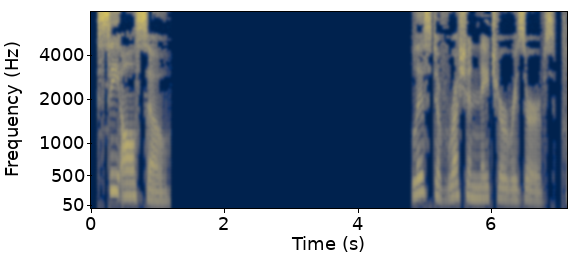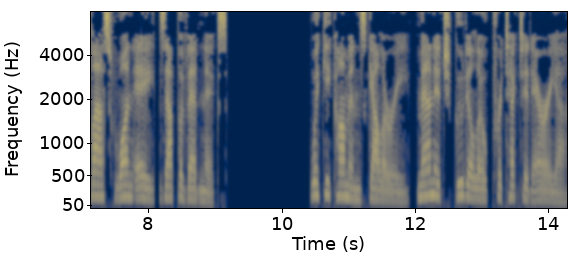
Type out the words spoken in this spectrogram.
See also List of Russian nature reserves Class 1A Zapovedniks. Wikicommons Gallery, Manich Gudilo Protected Area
